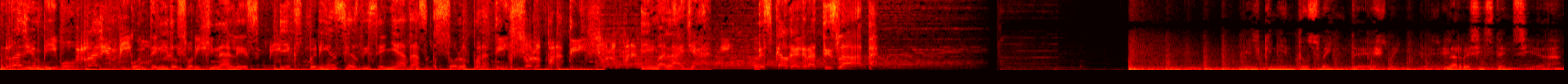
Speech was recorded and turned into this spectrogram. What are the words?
Radio en vivo. Radio en vivo. Contenidos originales y experiencias diseñadas solo para ti. Solo para ti. Himalaya. Descarga gratis la app. 1520. La resistencia.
